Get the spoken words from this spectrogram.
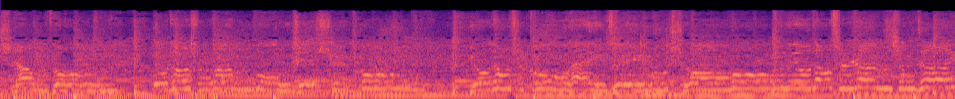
相逢。有道是万物皆虚空，有道是苦海最无穷，有道是人生得意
